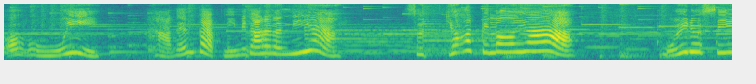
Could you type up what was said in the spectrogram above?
โอ้โห หาเล่นแบบนี้ไม่ได้แล้วนะเนี่ย สุดยอดไปเลยอะ อุ้ยดูสิ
